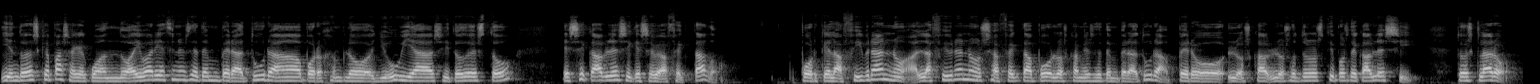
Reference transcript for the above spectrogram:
Y entonces, ¿qué pasa? Que cuando hay variaciones de temperatura, por ejemplo, lluvias y todo esto, ese cable sí que se ve afectado. Porque la fibra no, la fibra no se afecta por los cambios de temperatura, pero los, los otros tipos de cables sí. Entonces, claro,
